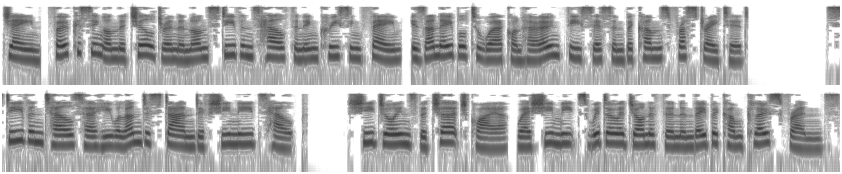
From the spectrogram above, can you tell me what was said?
Jane, focusing on the children and on Stephen's health and increasing fame, is unable to work on her own thesis and becomes frustrated. Stephen tells her he will understand if she needs help. She joins the church choir, where she meets widower Jonathan and they become close friends.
